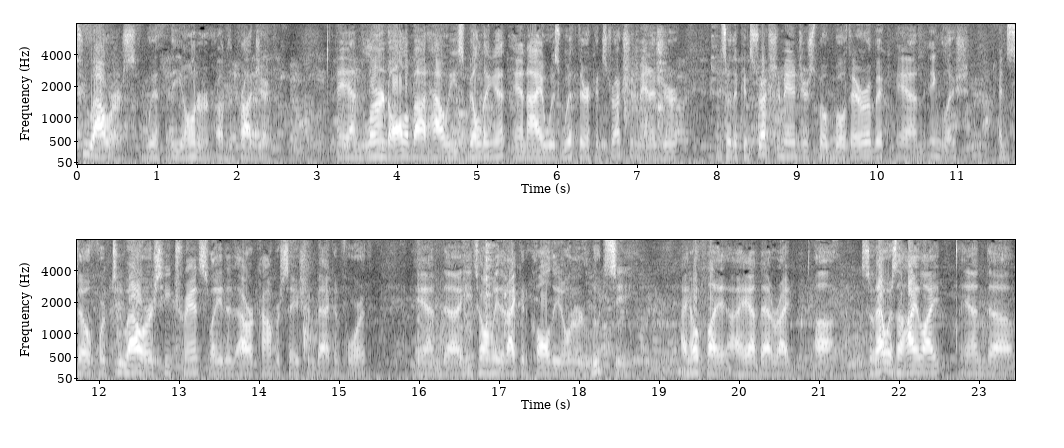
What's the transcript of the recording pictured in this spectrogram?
two hours with the owner of the project. and learned all about how he's building it. And I was with their construction manager. And so the construction manager spoke both Arabic and English. And so for two hours, he translated our conversation back and forth. And uh, he told me that I could call the owner Lutzi. I hope I, I have that right. Uh, so that was a highlight. And uh,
